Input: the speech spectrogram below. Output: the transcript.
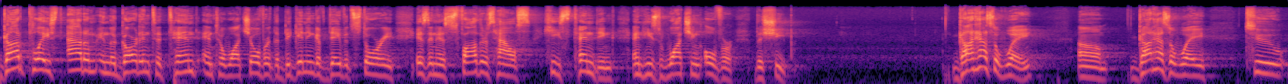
God placed Adam in the garden to tend and to watch over. The beginning of David's story is in his father's house. He's tending and he's watching over the sheep. God has a way, um, God has a way to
